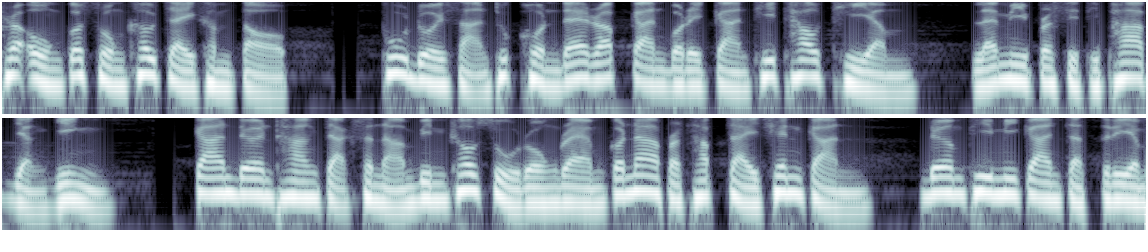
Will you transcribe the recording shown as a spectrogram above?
พระองค์ก็ทรงเข้าใจคำตอบ ผู้โดยสารทุกคนได้รับการบริการที่เท่าเทียม และมีประสิทธิภาพอย่างยิ่ง การเดินทางจากสนามบินเข้าสู่โรงแรมก็น่าประทับใจเช่นกัน เดิมทีมีการจัดเตรียม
